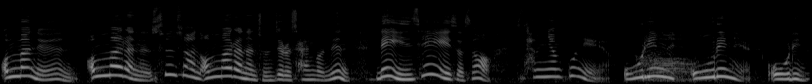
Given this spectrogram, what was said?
엄마는 엄마라는 순수한 엄마라는 존재로 산 거는 내 인생에 있어서 3년뿐이에요. 올인 올인해야 돼. 올인.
